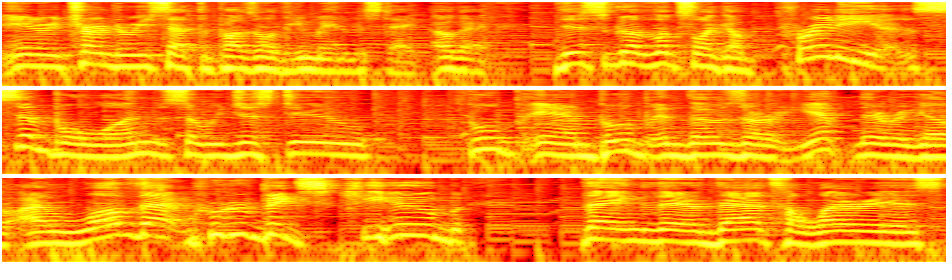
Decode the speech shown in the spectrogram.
In return to reset the puzzle if you made a mistake. Okay, this looks like a pretty simple one. So we just do boop and boop and those are yep there we go. I love that Rubik's cube thing there. That's hilarious.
